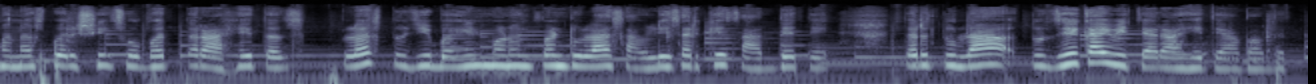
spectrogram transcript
मनस्पर्शी सोबत तर आहेतच. प्लस तुझी बहीण म्हणून पण तुला सावलीसारखे साथ देते. तर तुला तुझे काय विचार आहेत याबाबत?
